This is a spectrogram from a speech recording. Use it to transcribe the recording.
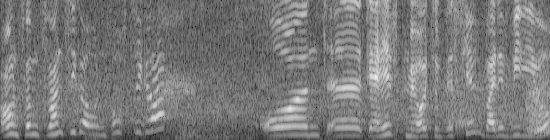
auch einen 25er und einen 50er. Und äh, der hilft mir heute ein bisschen bei dem Video.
